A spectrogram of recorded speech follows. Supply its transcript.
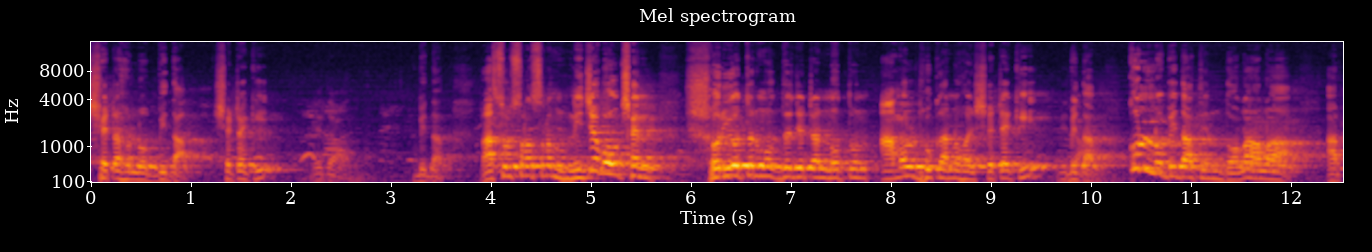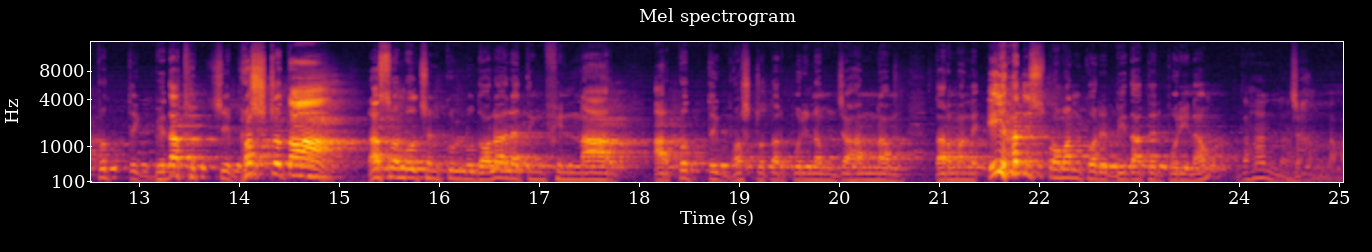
সেটা হলো বিদাত। সেটা কি? বিদাত। রাসুল সাল্লাম নিজে বলছেন শরীয়তের মধ্যে যেটা নতুন আমল ঢুকানো হয় সেটা কি? বিদাত। কুল্লু বিদাতিন দলালা। আর প্রত্যেক বেদাত হচ্ছে ভ্রষ্টতা। রাসুল বলছেন কুল্লু দলালাতিন ফিন্নার আর প্রত্যেক ভ্রষ্টতার পরিণাম জাহান্নাম। তার মানে এই হাদিস প্রমাণ করে বেদাতের পরিণাম জাহান্নাম। জাহান্নাম।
